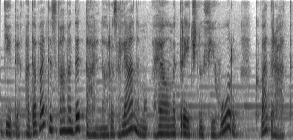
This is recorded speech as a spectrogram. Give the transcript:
Діти, а давайте з вами детально розглянемо геометричну фігуру квадрат.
